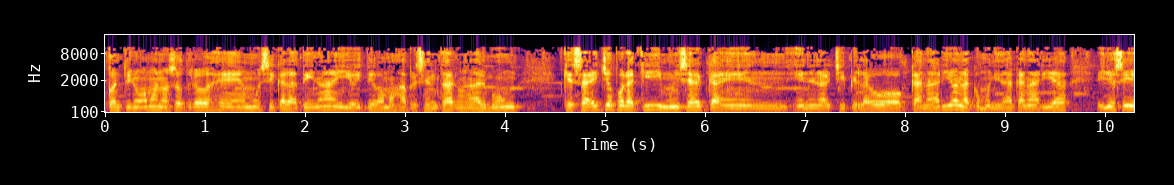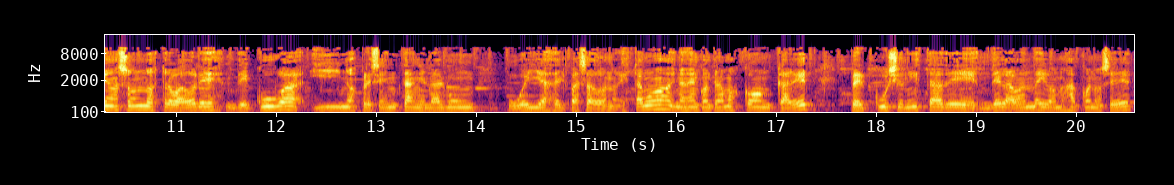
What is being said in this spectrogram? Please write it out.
Continuamos nosotros en Música Latina y hoy te vamos a presentar un álbum que se ha hecho por aquí muy cerca en, el archipiélago canario, en la comunidad canaria. Ellos son los trovadores de Cuba y nos presentan el álbum Huellas del Pasado. Estamos nos encontramos con Khaled, percusionista de, de, la banda y vamos a conocer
